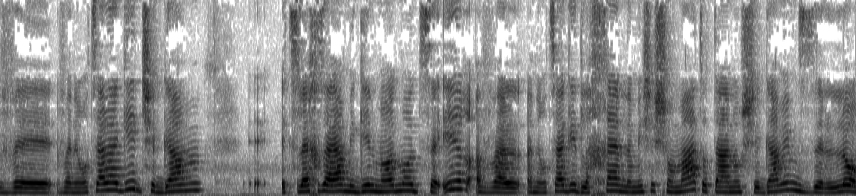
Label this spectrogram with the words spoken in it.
ו... ואני רוצה להגיד שגם אצלך זה היה מגיל מאוד מאוד צעיר, אבל אני רוצה להגיד לכן, למי ששומעת אותנו, שגם אם זה לא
